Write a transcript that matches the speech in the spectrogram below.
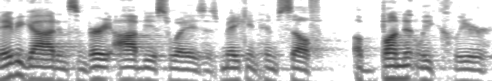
maybe God, in some very obvious ways, is making himself abundantly clear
